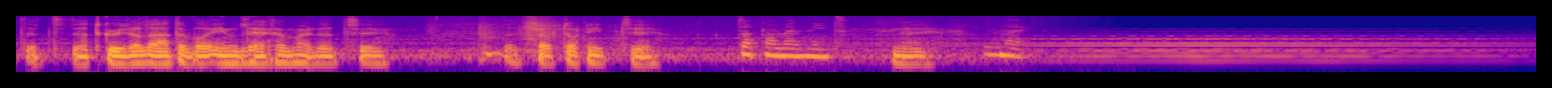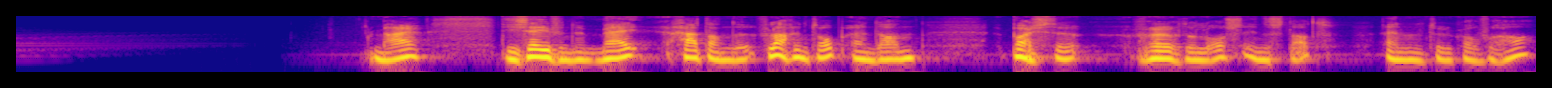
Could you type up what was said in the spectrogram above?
dat, dat kun je er later wel inleggen, maar dat, uh, dat zou toch niet. Uh, Op dat moment niet. Nee. Nee. Maar die 7e mei gaat dan de vlag in top en dan barst de vreugde los in de stad en natuurlijk overal.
